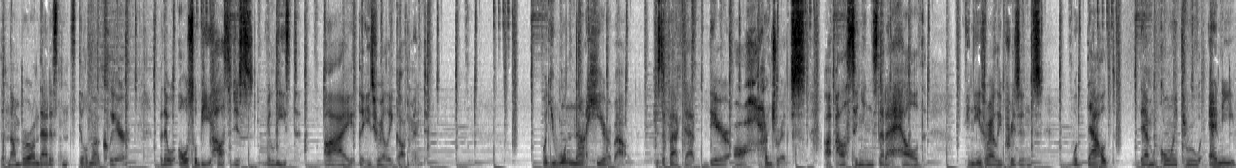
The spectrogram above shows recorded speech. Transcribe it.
The number on that is still not clear, but there will also be hostages released by the Israeli government. What you will not hear about is the fact that there are hundreds of Palestinians that are held in Israeli prisons without them going through any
